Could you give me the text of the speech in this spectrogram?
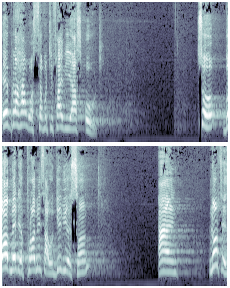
Abraham was 75 years old. So God made a promise I will give you a son. And not a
